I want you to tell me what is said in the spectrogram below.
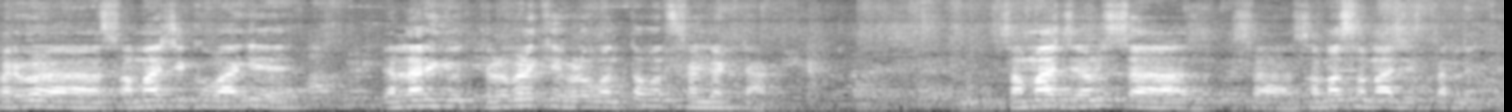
ಪರಿವ, ಸಾಮಾಜಿಕವಾಗಿ ಎಲ್ಲರಿಗೂ ತಿಳುವಳಿಕೆ ಹೇಳುವಂಥ ಒಂದು ಸಂಘಟನೆ ಆಗುತ್ತೆ ಸಮಾಜವನ್ನು ಸಮ ಸಮಾಜ ತರಲಿಕ್ಕೆ.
